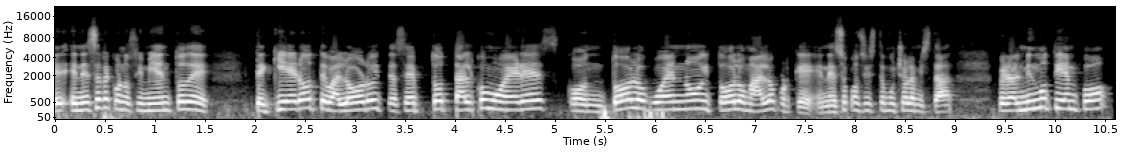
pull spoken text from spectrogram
eh, en ese reconocimiento de te quiero, te valoro y te acepto tal como eres, con todo lo bueno y todo lo malo, porque en eso consiste mucho la amistad, pero al mismo tiempo,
